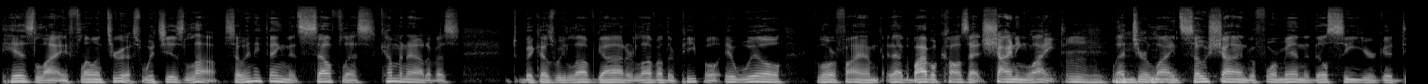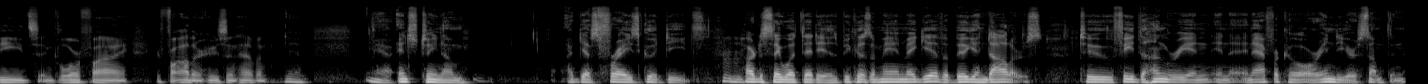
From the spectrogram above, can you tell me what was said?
his life flowing through us, which is love. So anything that's selfless coming out of us because we love God or love other people, it will glorify him. The Bible calls that shining light. Mm-hmm. Let your mm-hmm. light so shine before men that they'll see your good deeds and glorify your Father who's in heaven. Yeah. Yeah, interesting. Um, I guess, phrase good deeds. Mm-hmm. Hard to say what that is because a man may give a billion dollars to feed the hungry in, in, in, Africa or India or something.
